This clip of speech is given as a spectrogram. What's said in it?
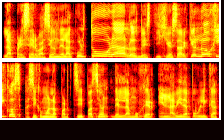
la preservación de la cultura, los vestigios arqueológicos, así como la participación de la mujer en la vida pública.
